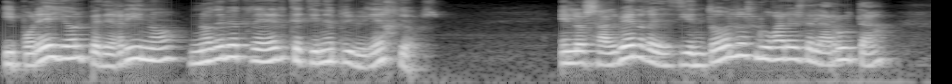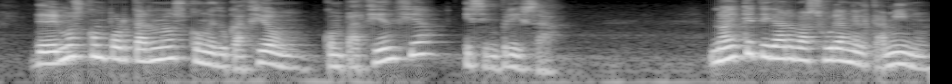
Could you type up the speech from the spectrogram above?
y por ello el peregrino no debe creer que tiene privilegios. En los albergues y en todos los lugares de la ruta debemos comportarnos con educación, con paciencia y sin prisa. No hay que tirar basura en el camino.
